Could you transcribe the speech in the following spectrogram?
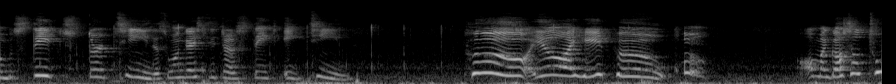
I'm stage 13. This one guy's stage on stage 18. Poo! Ew, I hate poo. Oh my gosh, so too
